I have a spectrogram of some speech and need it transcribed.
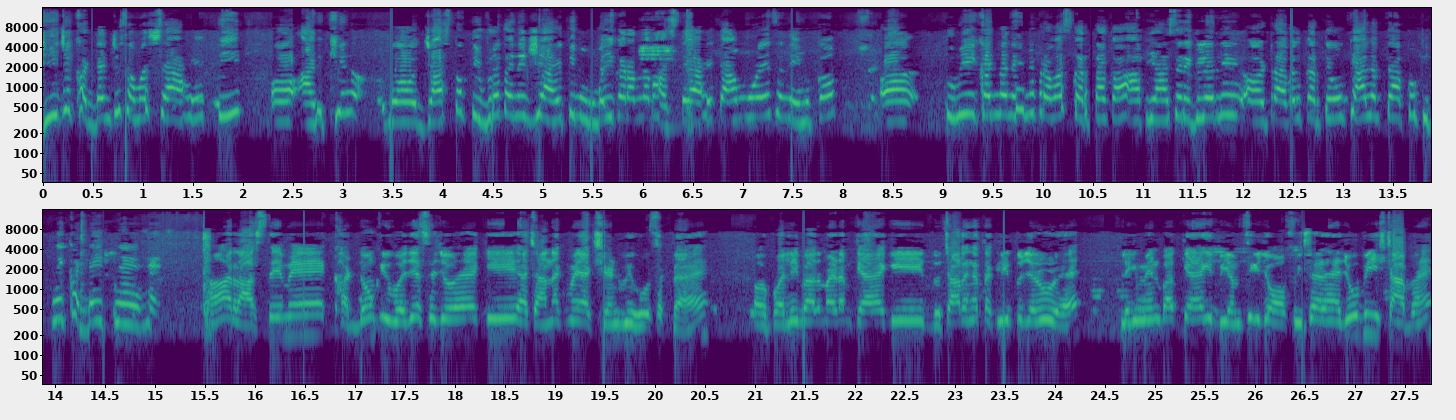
ही जी खड्ड्यांची समस्या आहे ती आणखीन जास्त तीव्रतेने जी आहे ती मुंबईकरांना भासते आहे. त्यामुळेच नेमकं तुम्ही इकडनं नेहमी प्रवास करता का? आप यहाँ से रेगुलरली ट्रैवल करते हो? क्या लगता है आपको कितने खड्डे इतने हैं? हाँ रास्ते में खड्डों की वजह से जो है कि अचानक में एक्सीडेंट भी हो सकता है। और पहली बात मैडम क्या है कि दो चार रंग तकलीफ़ तो ज़रूर है लेकिन मेन बात क्या है कि बीएमसी के जो ऑफिसर हैं जो भी स्टाफ हैं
